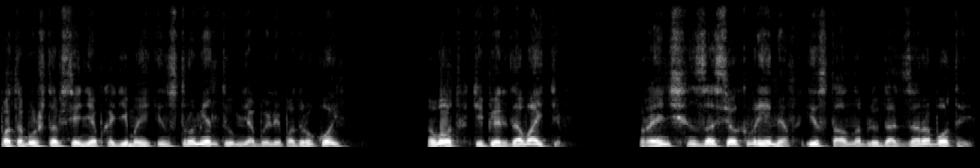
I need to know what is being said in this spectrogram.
потому что все необходимые инструменты у меня были под рукой. Вот, теперь давайте». Френч засек время и стал наблюдать за работой.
